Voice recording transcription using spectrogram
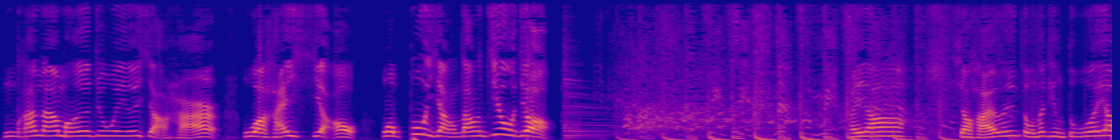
你谈男朋友就会有小孩儿，我还小，我不想当舅舅。哎呀，小孩子你懂得挺多呀。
